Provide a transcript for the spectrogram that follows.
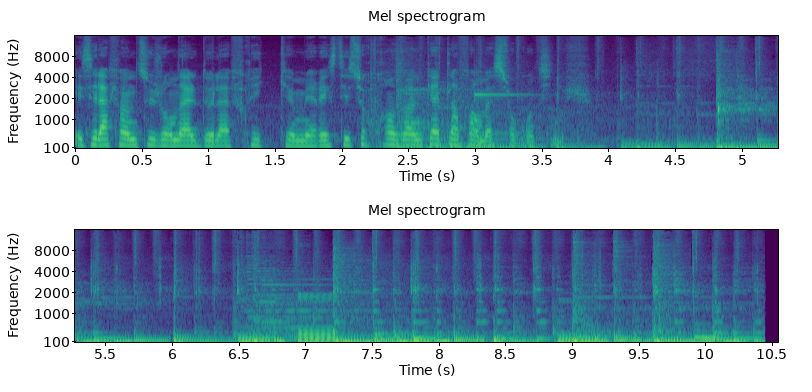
Et c'est la fin de ce journal de l'Afrique, mais restez sur France 24, l'information continue.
